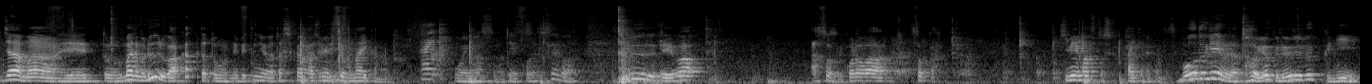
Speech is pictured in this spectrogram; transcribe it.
じゃあまあえーっとまあでもルール分かったと思うんで別に私から始める必要もないかなとうはい。思いますのでこれそういえばルールではあそうですねこれはそうか決めますとしか書いてなかったです。ボードゲームだとよくルールブックに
